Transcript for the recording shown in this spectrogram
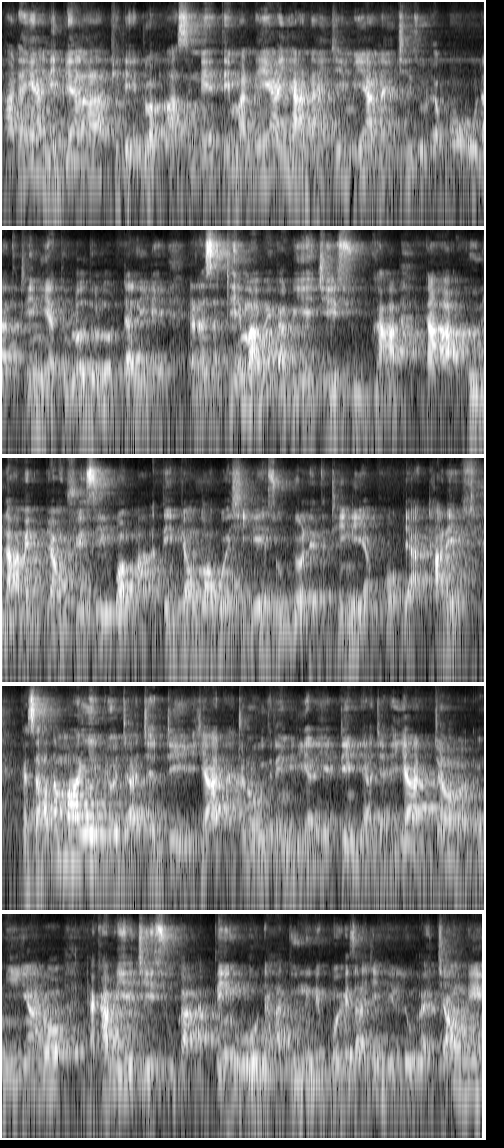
ဒါဒန်ယာကနေပြန်လာတာဖြစ်တဲ့အတွက်အာဆင်နယ်အသင်းမှာနေရာရနိုင်ခြင်းမရနိုင်ခြင်းဆိုတဲ့အပေါ်ဟိုဒါသတင်းတွေကသူလို့သူလို့တက်နေတယ်အဲ့ဒါစတဲ့မှာပဲဂါဘရီယယ်ဂျေဆုကဒါအခုလာမဲ့ပြောင်းရွှေ့ဈေးကွက်မှာအသင်းပြောင်းသွားပွဲရှိတယ်ဆိုပြီးတော့လည်းသတင်းတွေကဖော်ပြထားတယ်ကစားသမားရဲ့ပြောကြားချက်တွေအရာဒါကျွန်တော်တို့သတင်းမီဒီယာတွေရဲ့တင်ပြချက်အရာကျွန်တော်အမြင်ရတော့ဒါဂါဘရီယယ်ဂျေဆုကအသင်းကိုဒါသူ့အနေနဲ့ပွဲကစားခြင်းတွေလိုအပ်ကြောင်းနဲ့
